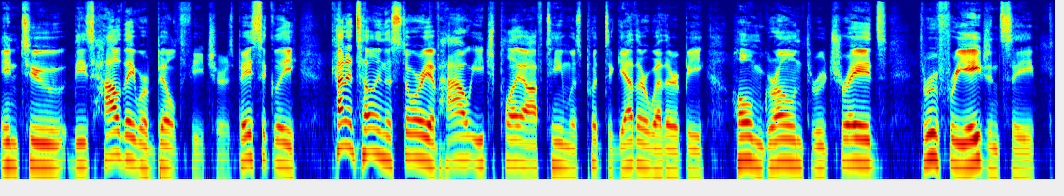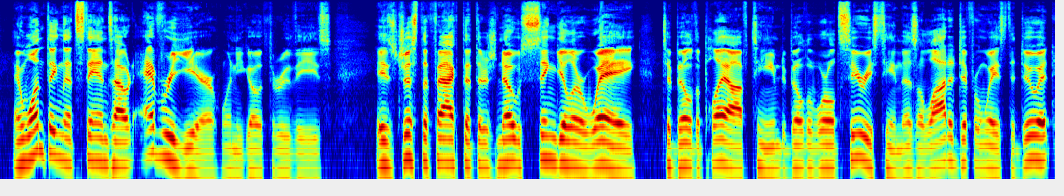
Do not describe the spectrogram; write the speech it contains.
into these how they were built features. Basically, kind of telling the story of how each playoff team was put together, whether it be homegrown through trades, through free agency. And one thing that stands out every year when you go through these is just the fact that there's no singular way to build a playoff team, to build a World Series team. There's a lot of different ways to do it.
